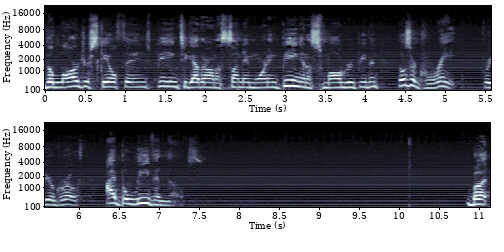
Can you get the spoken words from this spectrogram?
The larger scale things, being together on a Sunday morning, being in a small group, even, those are great for your growth. I believe in those. But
